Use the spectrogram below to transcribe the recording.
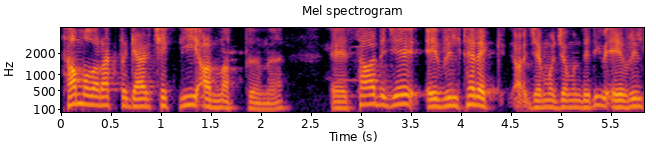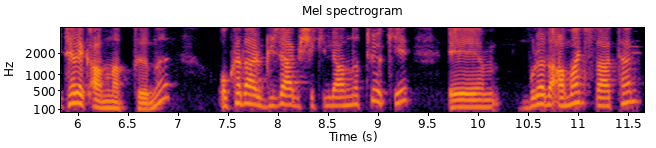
tam olarak da gerçekliği anlattığını, e, sadece evrilterek Cem hocamın dediği gibi evrilterek anlattığını o kadar güzel bir şekilde anlatıyor ki e, burada amaç zaten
